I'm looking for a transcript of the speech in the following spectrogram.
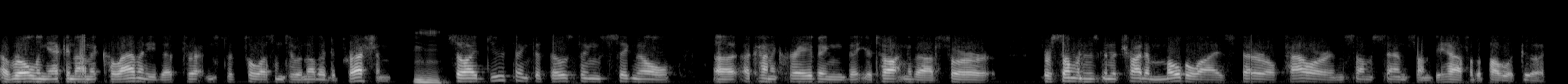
a rolling economic calamity that threatens to pull us into another depression. Mm-hmm. So I do think that those things signal uh, a kind of craving that you're talking about for for someone who's going to try to mobilize federal power in some sense on behalf of the public good.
